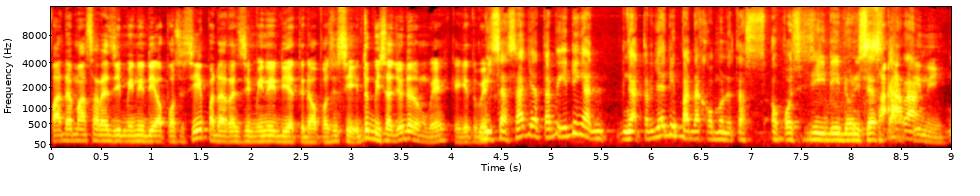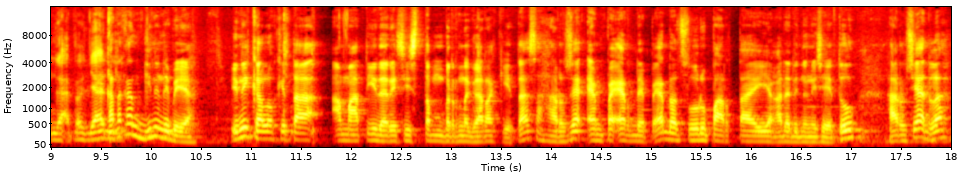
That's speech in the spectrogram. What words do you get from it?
pada masa rezim ini dia oposisi, pada rezim ini dia tidak oposisi. Itu bisa juga dong, Be, kayak gitu, Be. Bisa saja, tapi ini nggak nggak terjadi pada komunitas oposisi di Indonesia Saat sekarang. ini. Nggak terjadi. Karena kan gini nih, Be ya. Ini kalau kita amati dari sistem bernegara kita, seharusnya MPR, DPR, dan seluruh partai yang ada di Indonesia itu harusnya adalah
